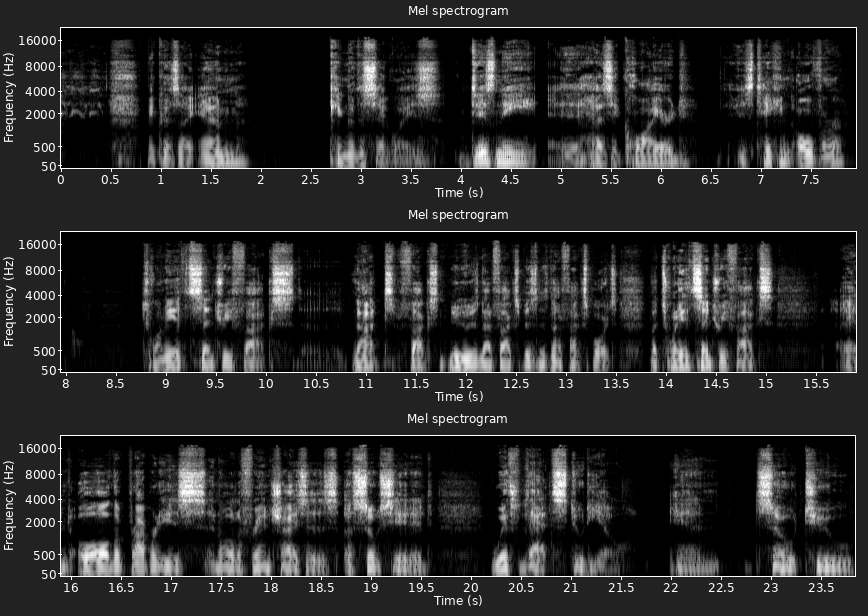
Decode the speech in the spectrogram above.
because I am king of the segways, Disney uh, has acquired, is taking over 20th Century Fox. Not Fox News, not Fox Business, not Fox Sports, but 20th Century Fox and all the properties and all the franchises associated with that studio. And so to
